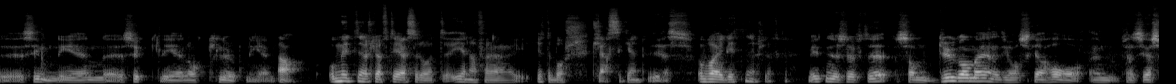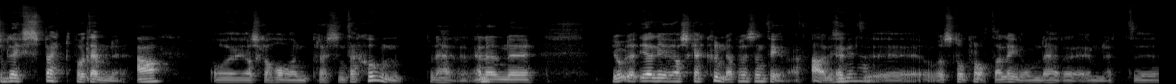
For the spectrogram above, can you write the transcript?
eh, simningen, eh, cyklingen och löpningen. Ja. Och mitt nyårslöfte är alltså då att genomföra Göteborgsklassikern. Yes. Och vad är ditt nyårslöfte? Mitt nyårslöfte som du gav mig är att jag ska ha en Jag ska bli expert på ett ämne. Ja. Och jag ska ha en presentation på det här. Eller en... eh, Jo, jag, jag, ska kunna presentera. Ja, du ska ett, eh, och stå och prata länge om det här ämnet. eh.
